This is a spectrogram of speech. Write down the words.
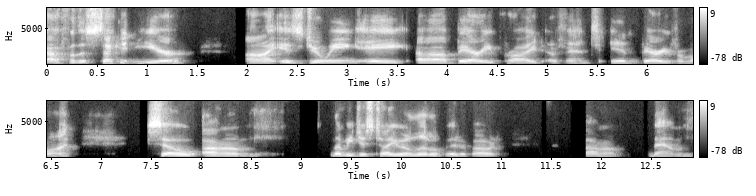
uh, for the second year, uh, is doing a uh, Barre Pride event in Barre, Vermont. So um, let me just tell you a little bit about um, them.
